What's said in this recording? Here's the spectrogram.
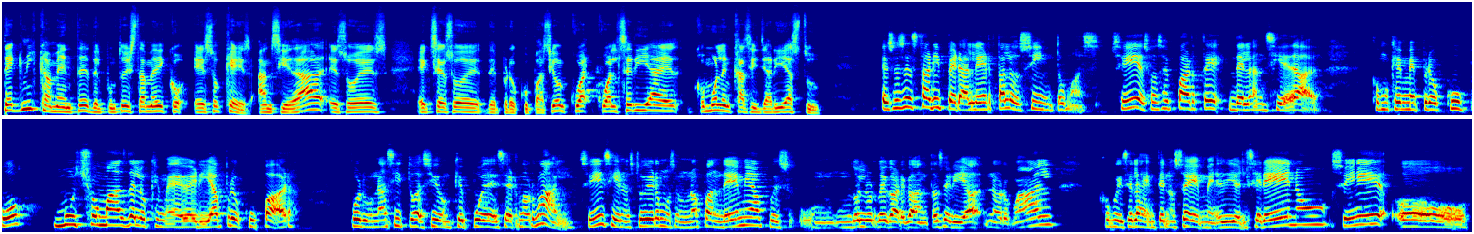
técnicamente, desde el punto de vista médico, ¿eso qué es? ¿Ansiedad? ¿Eso es exceso de, preocupación? ¿Cuál, sería, e, cómo le encasillarías tú? Eso es estar hiperalerta a los síntomas, ¿sí? Eso hace parte de la ansiedad. Como que me preocupo mucho más de lo que me debería preocupar por una situación que puede ser normal, ¿sí? Si no estuviéramos en una pandemia, pues un, dolor de garganta sería normal, como dice la gente, no sé, me dio el sereno, ¿sí? O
